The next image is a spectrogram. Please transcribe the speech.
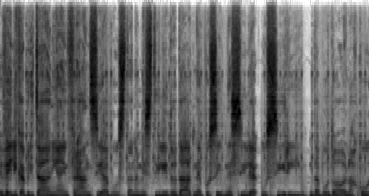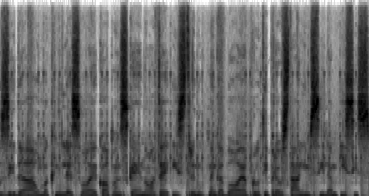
Velika Britanija in Francija bosta namestili dodatne posebne sile v Siriji, da bodo lahko ZDA umaknile svoje kopenske enote iz trenutnega boja proti preostalim silam ISIS.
